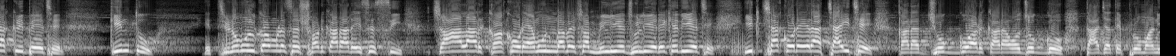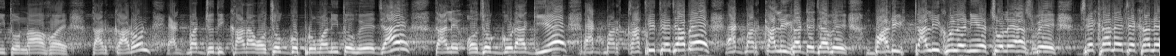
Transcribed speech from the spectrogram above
চাকরি পেয়েছেন। কিন্তু এ তৃণমূল কংগ্রেসের সরকার আর এসএসসি চাল আর কাঁকড় এমনভাবে সব মিলিয়ে ঝুলিয়ে রেখে দিয়েছে। ইচ্ছা করে এরা চাইছে কারা যোগ্য আর কারা অযোগ্য তা যাতে প্রমাণিত না হয়। তার কারণ, একবার যদি কারা অযোগ্য প্রমাণিত হয়ে যায়, তাহলে অযোগ্যরা গিয়ে একবার কাঁথিতে যাবে, একবার কালীঘাটে যাবে, বাড়ির টালি খুলে নিয়ে চলে আসবে। যেখানে যেখানে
